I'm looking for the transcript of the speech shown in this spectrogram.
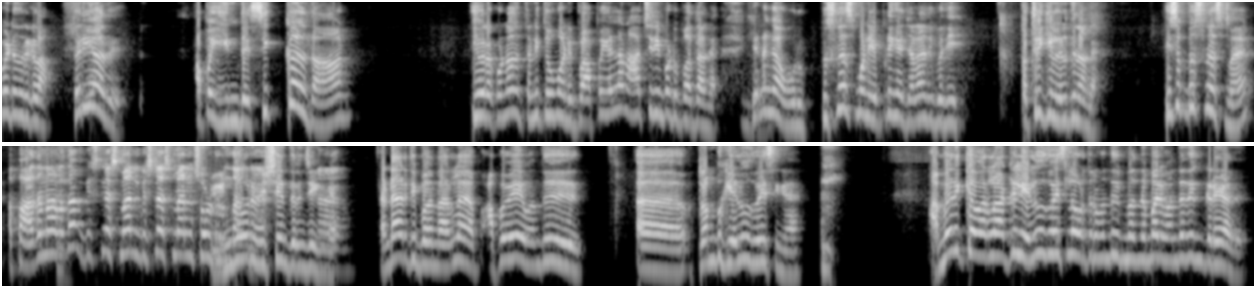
போயிட்டு வந்திருக்கலாம். தெரியாது. அப்ப இந்த சிக்கல் தான் இவரை கொண்டாந்து தனித்துவமா நிப்பா. அப்ப எல்லாரும் ஆச்சரியப்பட்டு பார்த்தாங்க. என்னங்க ஒரு பிசினஸ் மேன் எப்படிங்க ஜனாதிபதி? பத்திரிகையில் எழுதினாங்க. இஸ் a பிசினஸ் மேன் அப்ப அதனாலதான் பிசினஸ் மேன் பிசினஸ் மேன் சொல்றீங்க இன்னொரு விஷயம் தெரிஞ்சுக்கங்க. ரெண்டாயிரத்தி பதினாறுல அப்பவே வந்து ட்ரம்புக்கு எழுபது வயசுங்க. அமெரிக்க வரலாற்றில் எழுபது வயசுல ஒருத்தர் வந்து இந்த- இந்த மாதிரி வந்ததும் கிடையாது.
